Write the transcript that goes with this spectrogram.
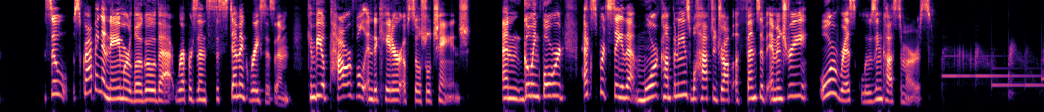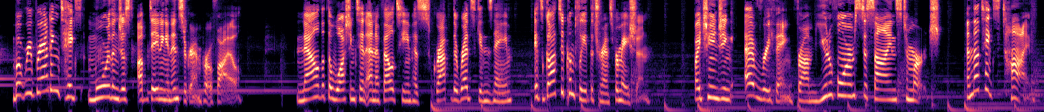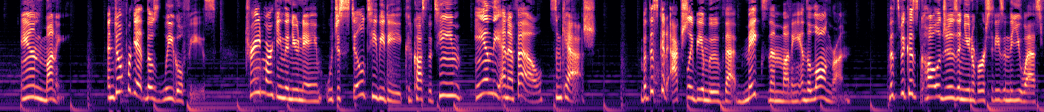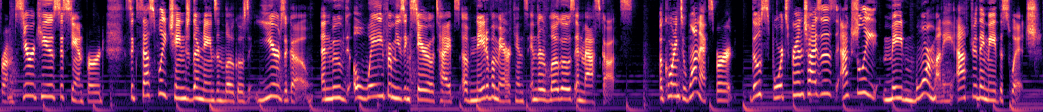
So, scrapping a name or logo that represents systemic racism can be a powerful indicator of social change. And going forward, experts say that more companies will have to drop offensive imagery or risk losing customers. But rebranding takes more than just updating an Instagram profile. Now that the Washington NFL team has scrapped the Redskins name, it's got to complete the transformation by changing everything from uniforms to signs to merch. And that takes time and money. And don't forget those legal fees. Trademarking the new name, which is still TBD, could cost the team and the NFL some cash. But this could actually be a move that makes them money in the long run. That's because colleges and universities in the US, from Syracuse to Stanford, successfully changed their names and logos years ago and moved away from using stereotypes of Native Americans in their logos and mascots. According to one expert, those sports franchises actually made more money after they made the switch.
